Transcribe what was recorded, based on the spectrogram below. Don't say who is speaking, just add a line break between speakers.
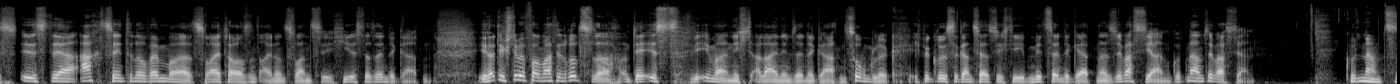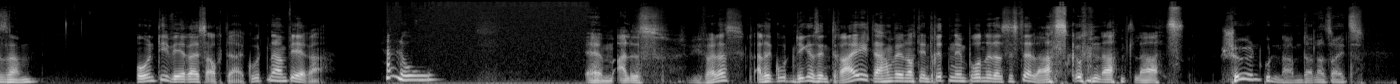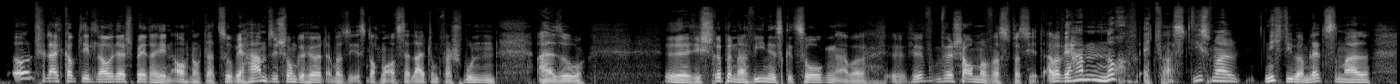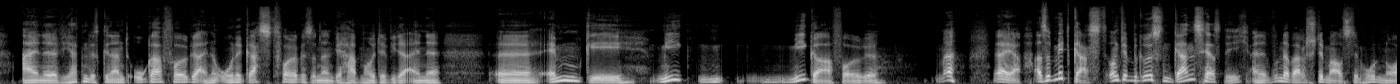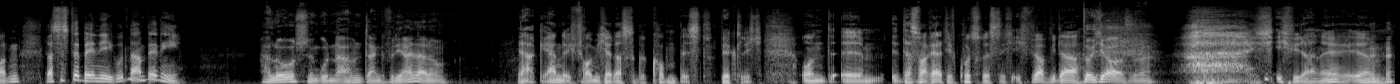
Es ist der 18. November 2021. Hier ist der Sendegarten. Ihr hört die Stimme von Martin Rützler und der ist wie immer nicht allein im Sendegarten. Zum Glück. Ich begrüße ganz herzlich die Mitsendegärtner Sebastian. Guten Abend, Sebastian.
Guten Abend zusammen.
Und die Vera ist auch da. Guten Abend, Vera.
Hallo.
Ähm, alles, wie war das? Alle guten Dinge sind drei. Da haben wir noch den dritten im Bunde. Das ist der Lars. Guten Abend, Lars.
Schönen guten Abend allerseits.
Und vielleicht kommt die Claudia späterhin auch noch dazu. Wir haben sie schon gehört, aber sie ist nochmal aus der Leitung verschwunden. Also äh, die Strippe nach Wien ist gezogen, aber äh, wir, wir schauen mal, was passiert. Aber wir haben noch etwas. Diesmal nicht wie beim letzten Mal eine, wie hatten wir es genannt, Oga-Folge, eine ohne Gastfolge, sondern wir haben heute wieder eine äh, MG, Miga-Folge. Naja, also mit Gast. Und wir begrüßen ganz herzlich eine wunderbare Stimme aus dem hohen Norden. Das ist der Benny. Guten Abend, Benny.
Hallo, schönen guten Abend, danke für die Einladung.
Ja, gerne. Ich freue mich ja, dass du gekommen bist, wirklich. Und ähm, das war relativ kurzfristig. Ich war wieder.
Durchaus, ne?
Ich, ich wieder, ne? Ähm,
